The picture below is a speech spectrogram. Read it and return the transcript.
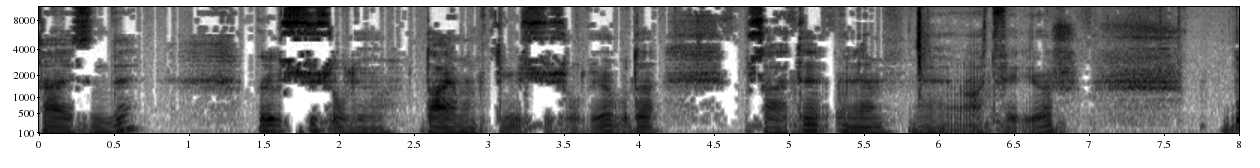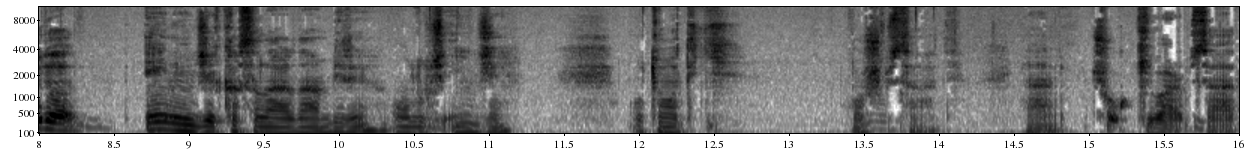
sayesinde böyle bir süs oluyor diamond gibi bir süs oluyor bu da bu saate önem e, atfediyor bu da en ince kasalardan biri oldukça ince otomatik hoş bir saat. Yani çok kibar bir saat.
